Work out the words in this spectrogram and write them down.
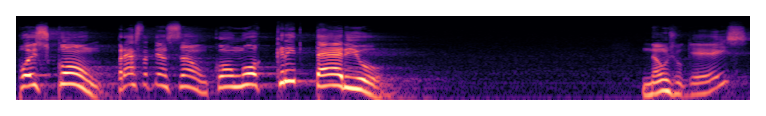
pois com, presta atenção, com o critério, não julgueis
